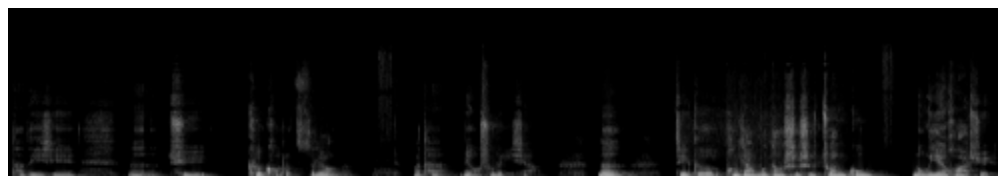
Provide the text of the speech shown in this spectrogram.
他的一些嗯去科考的资料呢，把它描述了一下。那这个彭加木当时是专攻农业化学，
